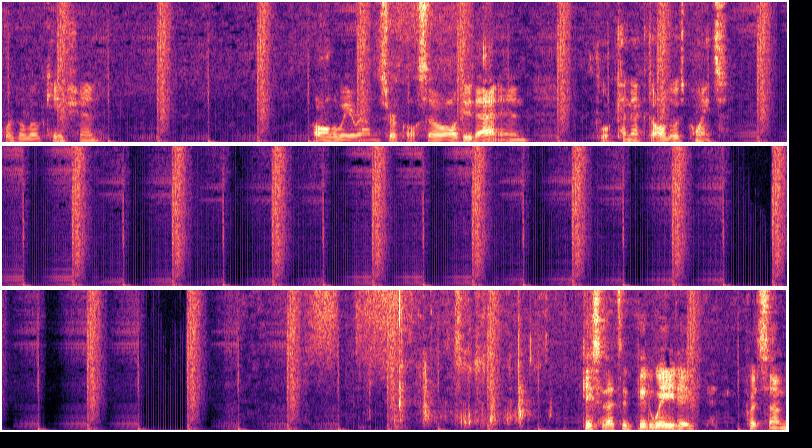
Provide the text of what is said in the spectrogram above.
for the location all the way around the circle. So I'll do that and we'll connect all those points. Okay, so that's a good way to put some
